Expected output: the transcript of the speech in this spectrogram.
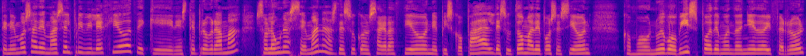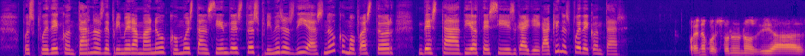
Tenemos además el privilegio de que en este programa, solo unas semanas de su consagración episcopal, de su toma de posesión como nuevo obispo de Mondoñedo y Ferrol, pues puede contarnos de primera mano cómo están siendo estos primeros días, ¿no? Como pastor de esta diócesis gallega. ¿Qué nos puede contar? Bueno, pues son unos días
